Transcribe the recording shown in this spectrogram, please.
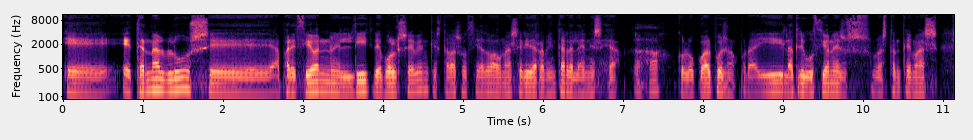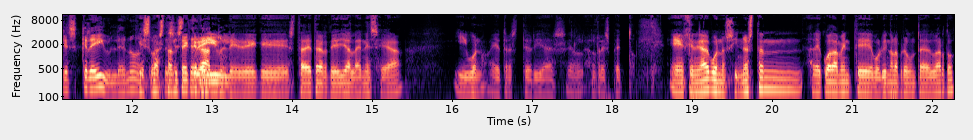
Eh, Eternal Blues eh, apareció en el leak de Ball 7 que estaba asociado a una serie de herramientas de la NSA. Con lo cual, pues por ahí la atribución es bastante más... Que es creíble, ¿no? Que es bastante este creíble de que está detrás de ella la NSA y bueno, hay otras teorías al, respecto. En general, bueno, si no están adecuadamente, volviendo a la pregunta de Eduardo,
